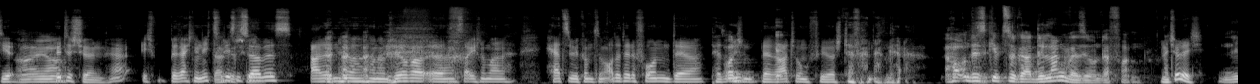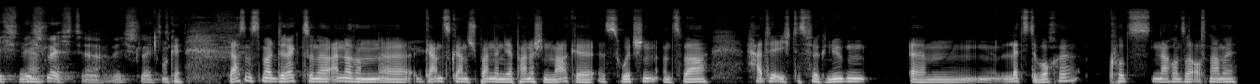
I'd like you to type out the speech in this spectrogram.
dir, naja. bitteschön. Ja, ich berechne nichts für diesen Service. Allen Hörerinnen und Hörer äh, sage ich nochmal herzlich willkommen zum Autotelefon der persönlichen und, Beratung für Stefan Anker. Ah, und es gibt sogar eine Langversion davon. Natürlich. Nicht, nicht ja. schlecht, ja, nicht schlecht. Okay. Lass uns mal direkt zu einer anderen, äh, ganz, ganz spannenden japanischen Marke äh, switchen. Und zwar hatte ich das Vergnügen, ähm, letzte Woche, kurz nach unserer Aufnahme,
